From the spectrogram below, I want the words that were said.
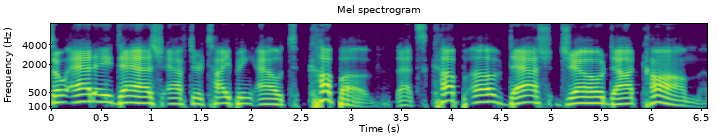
So add a dash after typing out cup of. That's cupofjoe.com.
